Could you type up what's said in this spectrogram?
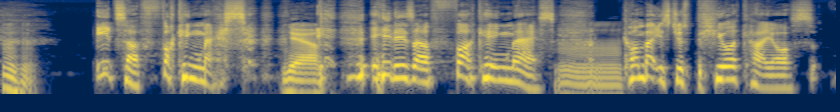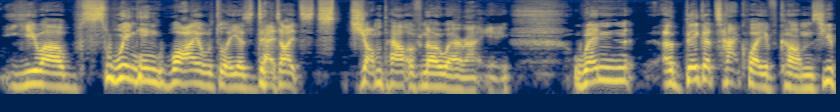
hmm It's a fucking mess. Yeah. it is a fucking mess. Mm. Combat is just pure chaos. You are swinging wildly as deadites jump out of nowhere at you. When a big attack wave comes, you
